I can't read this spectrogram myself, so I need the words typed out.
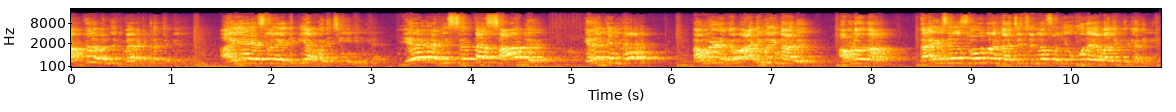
மக்களை வந்து மிரட்டுறதுக்கு. ஐஏஎஸ் எதுக்கு எதுக்கியா படிச்சீங்க நீங்க? ஏழை நீ செத்தா சாவு எனக்கு என்ன தமிழகம் அடிமை நாடு அவ்வளவுதான் தயவு செய்து சுதந்திரம் கட்சிச்சுன்னு சொல்லி ஊரை ஏமாத்திட்டு இருக்காதீங்க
